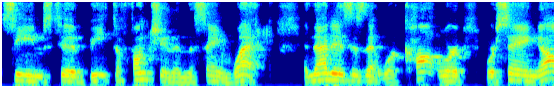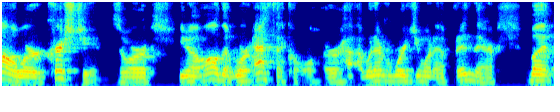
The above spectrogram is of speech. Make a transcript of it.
seems to be to function in the same way, and that is is that we're caught, we're we're saying, oh, we're Christians, or you know, all that we're ethical, or whatever words you want to put in there, but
